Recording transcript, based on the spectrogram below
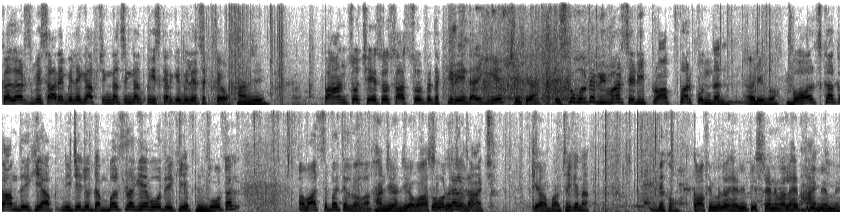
कलर्स भी सारे मिलेंगे आप सिंगल सिंगल पीस करके भी ले सकते हो। हाँ जी। 500 600 700 रुपए तक की रेंज आएगी ये। ठीक है। इसको बोलते हैं रिवर्स एडी प्रॉपर कुंदन। अरे वो बॉल्स का काम देखिए आप नीचे जो डंबल्स लगे हैं वो देखिए। हम्म। टोटल आवाज़ से पता चल रहा होगा। हाँ जी हाँ जी आवाज़ से पता चल रहा कांच। क्या बात है। ठीक है ना? देखो। काफ़ी मतलब हैवी पीस रहने वाला है हाँ प्रीमियम में।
